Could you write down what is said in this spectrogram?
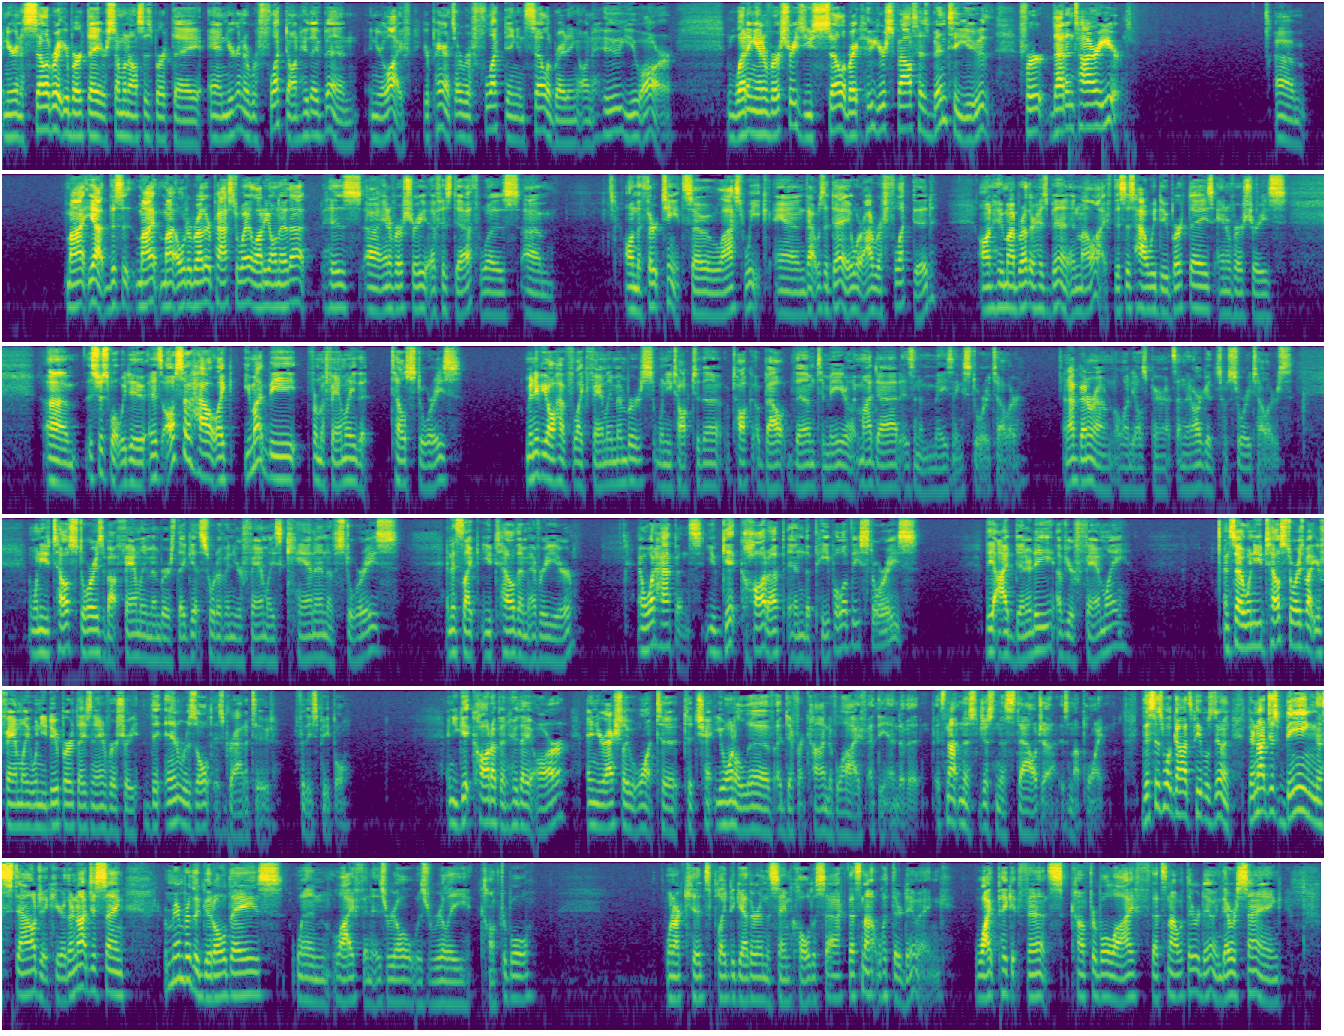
and you're going to celebrate your birthday or someone else's birthday, and you're going to reflect on who they've been in your life. Your parents are reflecting and celebrating on who you are. In wedding anniversaries, you celebrate who your spouse has been to you for that entire year. Um, my yeah, this is my my older brother passed away. A lot of y'all know that his uh, anniversary of his death was um, on the thirteenth, so last week, and that was a day where I reflected on who my brother has been in my life. This is how we do birthdays, anniversaries. Um, it's just what we do, and it's also how like you might be from a family that tells stories many of y'all have like family members when you talk to them talk about them to me you're like my dad is an amazing storyteller and i've been around a lot of y'all's parents and they are good storytellers And when you tell stories about family members, they get sort of in your family's canon of stories. And it's like you tell them every year. And what happens? You get caught up in the people of these stories, the identity of your family. And so when you tell stories about your family, when you do birthdays and anniversary, the end result is gratitude for these people. And you get caught up in who they are and you actually want to to change you want to live a different kind of life at the end of it. It's not just nostalgia is my point. This is what god's people's doing. They're not just being nostalgic here. They're not just saying remember the good old days when life in israel was really comfortable when our kids played together in the same cul-de-sac that's not what they're doing white picket fence comfortable life that's not what they were doing they were saying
